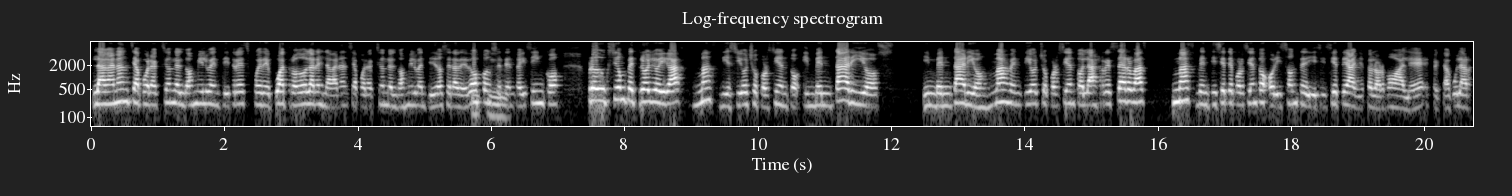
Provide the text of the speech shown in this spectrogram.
la ganancia por acción del 2023 fue de 4 dólares, la ganancia por acción del 2022 era de 2,75. Producción petróleo y gas más 18%, inventarios, inventarios más 28%, las reservas más 27%, horizonte de 17 años. Esto lo armó Ale, ¿eh? espectacular.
